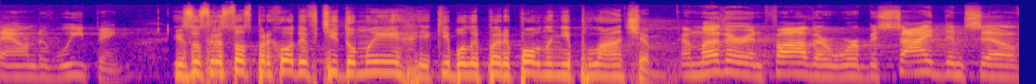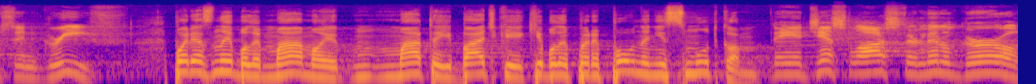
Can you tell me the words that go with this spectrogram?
sound of weeping. Ісус Христос приходив в ті доми, які були переповнені плачем. A mother and father were beside themselves in grief. Ним були мама, і- м- мати і батьки, які були переповнені смутком. They had just lost their little girl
